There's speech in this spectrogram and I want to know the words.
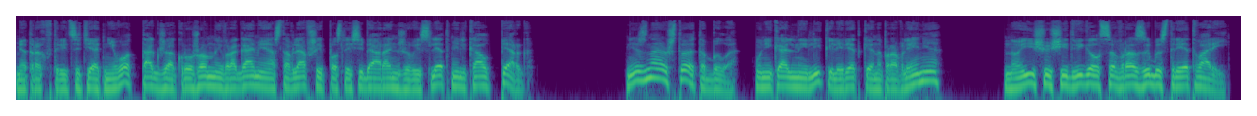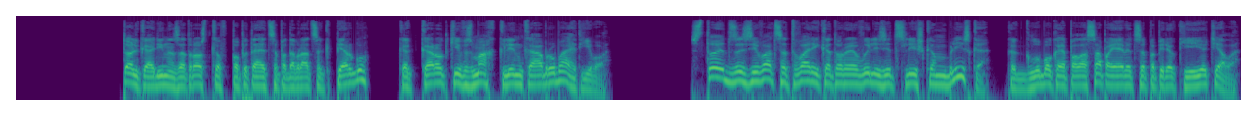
Метрах в тридцати от него, также окруженный врагами и оставлявший после себя оранжевый след, мелькал перг. Не знаю, что это было, уникальный лик или редкое направление, но ищущий двигался в разы быстрее тварей. Только один из отростков попытается подобраться к пергу, как короткий взмах клинка обрубает его. Стоит зазеваться твари, которая вылезет слишком близко, как глубокая полоса появится поперек ее тела.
